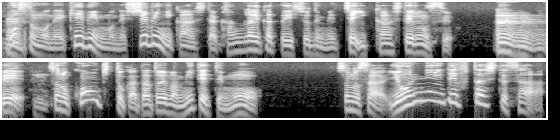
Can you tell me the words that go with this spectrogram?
ボスもね、ケビンもね、守備に関しては考え方一緒でめっちゃ一貫してるんですよ。うんうん。、で、うんその今季とか例えば見てても、そのさ、4-2で蓋してさ、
